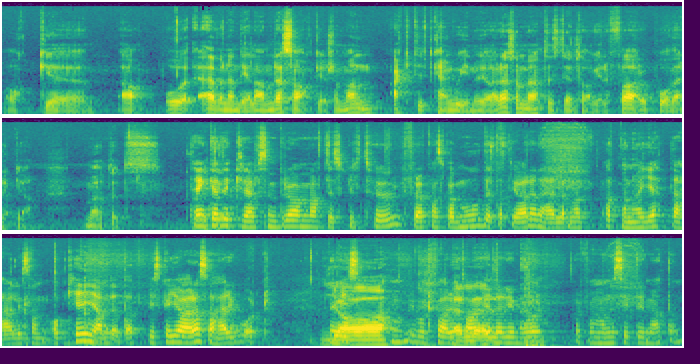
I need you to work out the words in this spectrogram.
Och, eh, ja, och även en del andra saker som man aktivt kan gå in och göra som mötesdeltagare för att påverka mötets Tänk att det krävs en bra möteskultur för att man ska ha modet att göra det här, eller att man har gett det här liksom okejandet att vi ska göra så här i vårt, ja, vi, mm, i vårt företag eller, eller i vår, var man nu sitter i möten.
